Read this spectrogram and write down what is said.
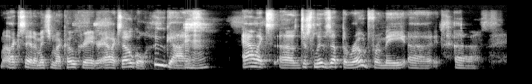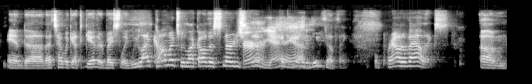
like I said, I mentioned my co-creator, Alex Ogle, who guys, Mhm. Alex uh, just lives up the road from me. Uh, uh, and uh, that's how we got together. Basically, we like comics. We like all this nerdy Sure, stuff. yeah, yeah. To do something. Well, proud of Alex. Um,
